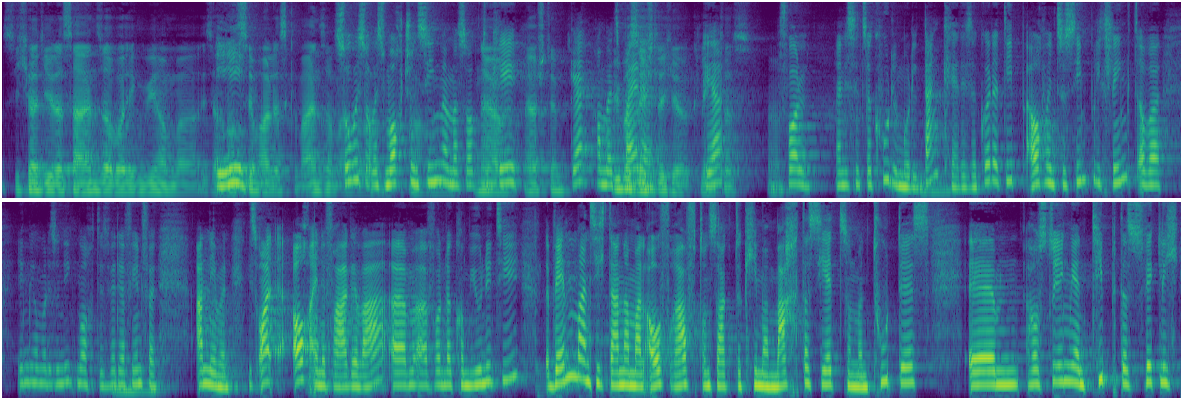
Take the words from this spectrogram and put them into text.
sicher hat jeder seins, aber irgendwie haben wir, ist ja eh. trotzdem alles gemeinsam. Sowieso, also, aber es macht schon Sinn, wenn man sagt, ja, okay, ja, stimmt. Gell, haben wir jetzt Übersichtlicher beide. klingt ja, das. Ja. Voll. Nein, das ist so ein Kudelmuddel. Danke, das ist ein guter Tipp, auch wenn es so simpel klingt, aber irgendwie haben wir das noch nie gemacht. Das werde ich auf jeden Fall annehmen. Das auch eine Frage war ähm, von der Community. Wenn man sich dann einmal aufrafft und sagt, okay, man macht das jetzt und man tut das, ähm, hast du irgendwie einen Tipp, dass wirklich,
